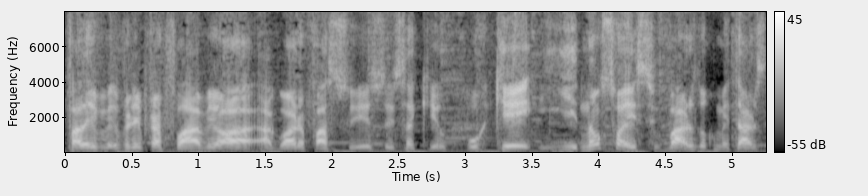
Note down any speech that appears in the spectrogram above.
falei, virei pra Flávia, ó, agora eu faço isso, isso, aquilo, porque, e não só isso, vários documentários,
